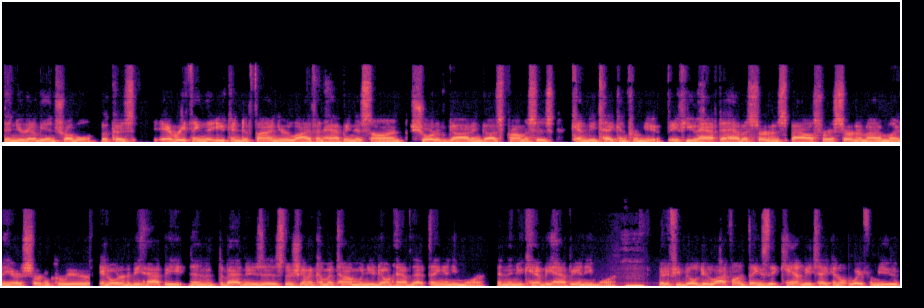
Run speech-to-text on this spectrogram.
then you're going to be in trouble because everything that you can define your life and happiness on, short of God and God's promises, can be taken from you. If you have to have a certain spouse or a certain amount of money or a certain career in order to be happy, then the bad news is there's going to come a time when you don't have that thing anymore and then you can't be happy anymore. Mm. But if you build your life on things that can't be taken away from you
